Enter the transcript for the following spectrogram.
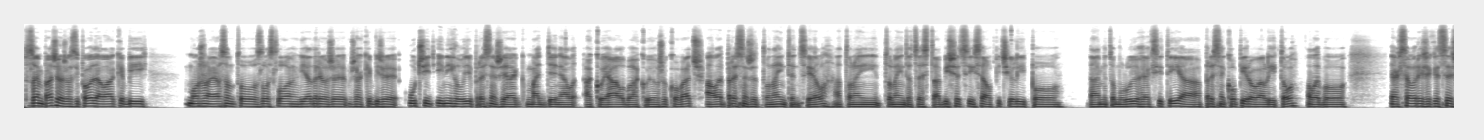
To sa mi páčilo, že si povedal, keby možno ja som to zle slovami vyjadril, že, že akéby, že učiť iných ľudí presne, že ak mať deň ale, ako ja, alebo ako Jožo Kovač, ale presne, že to není ten cieľ a to není, to není tá cesta, aby všetci sa opičili po dajme tomu ľuďoch, jak si ty a presne kopírovali to, lebo Jak sa hovorí, že keď chceš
